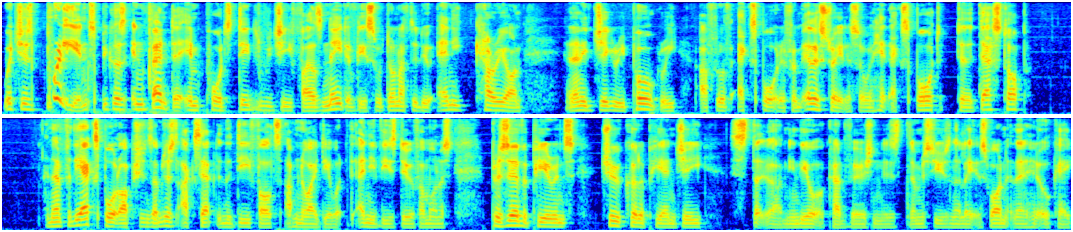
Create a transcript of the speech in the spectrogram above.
which is brilliant because Inventor imports DWG files natively, so we don't have to do any carry on and any jiggery pokery after we've exported from Illustrator. So we hit Export to the desktop, and then for the export options, I'm just accepting the defaults. I have no idea what any of these do, if I'm honest. Preserve appearance, true color PNG. I mean, the AutoCAD version is, I'm just using the latest one, and then hit OK.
